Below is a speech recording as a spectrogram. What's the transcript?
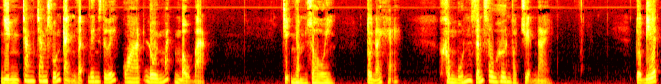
nhìn chăm chăm xuống cảnh vật bên dưới qua đôi mắt màu bạc. Chị nhầm rồi. Tôi nói khẽ. Không muốn dấn sâu hơn vào chuyện này. Tôi biết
